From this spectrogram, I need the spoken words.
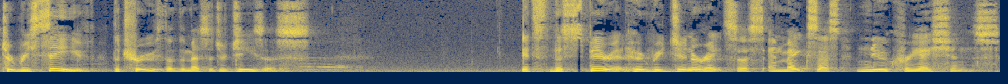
to receive the truth of the message of Jesus. It's the Spirit who regenerates us and makes us new creations.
